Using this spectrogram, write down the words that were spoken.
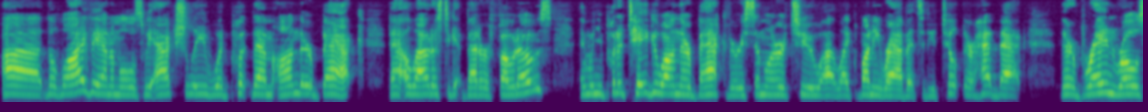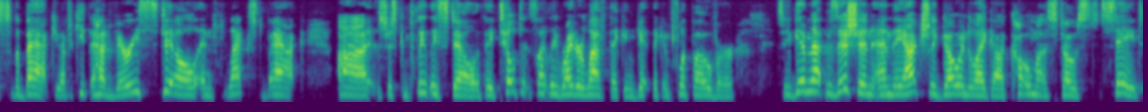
Uh, the live animals, we actually would put them on their back. That allowed us to get better photos. And when you put a tegu on their back, very similar to uh, like bunny rabbits, if you tilt their head back, their brain rolls to the back. You have to keep the head very still and flexed back. Uh, it's just completely still. If they tilt it slightly right or left, they can get they can flip over. So you get them that position, and they actually go into like a comatose state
